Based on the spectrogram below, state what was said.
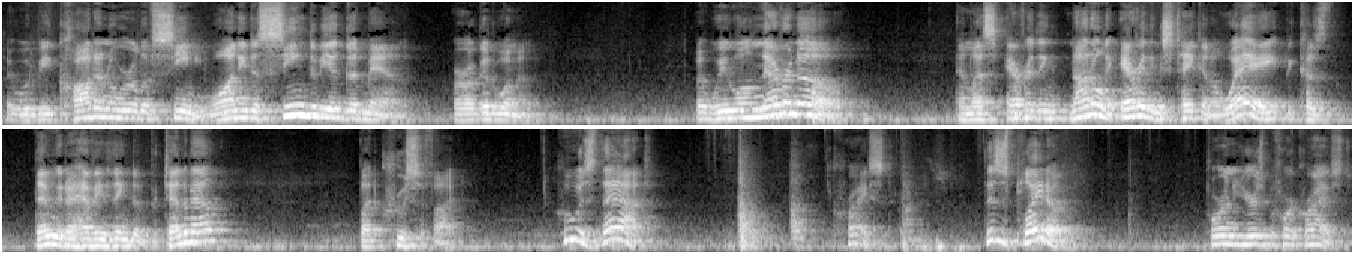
That would be caught in a world of seeming, wanting to seem to be a good man or a good woman. But we will never know unless everything, not only everything's taken away, because then we don't have anything to pretend about, but crucified. Who is that? Christ. This is Plato, 400 years before Christ.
